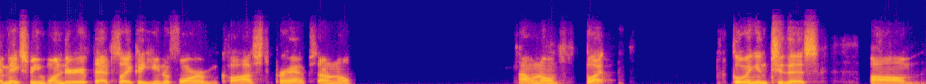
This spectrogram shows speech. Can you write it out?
it makes me wonder if that's like a uniform cost, perhaps. I don't know. I don't know. But going into this, um,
